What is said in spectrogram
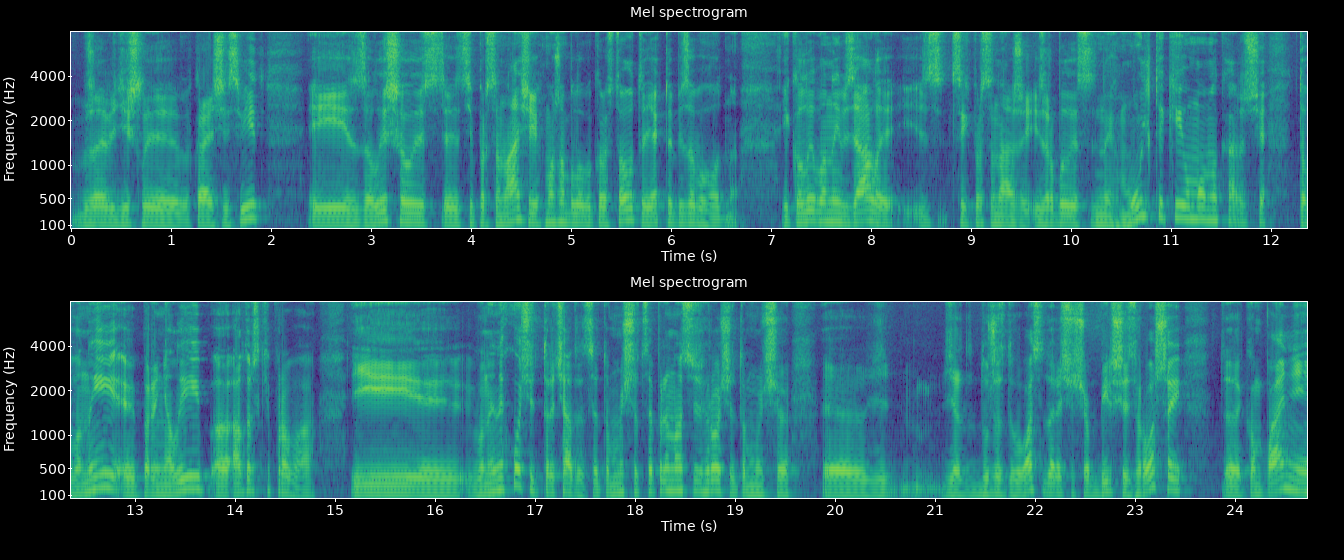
вже відійшли в кращий світ. І залишились е, ці персонажі, їх можна було використовувати як тобі завгодно. І коли вони взяли цих персонажів і зробили з них мультики, умовно кажучи, то вони е, перейняли е, авторські права. І вони не хочуть втрачати це, тому що це приносить гроші. Тому що я дуже здивувався, до речі, що більшість грошей компанії,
